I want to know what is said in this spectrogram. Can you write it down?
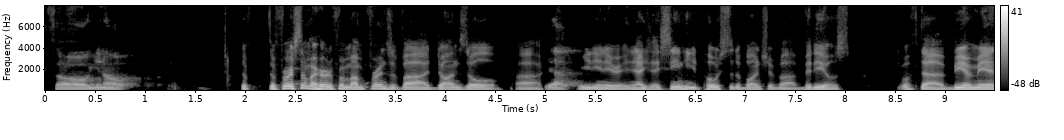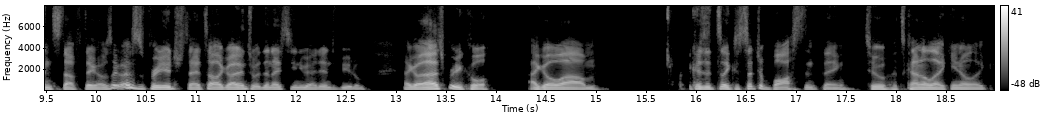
So you know, the, the first time I heard it from, I'm friends with uh, Don Zolo, uh, yeah, comedian area, and I, I seen he'd posted a bunch of uh, videos with the Man stuff there. I was like, oh, this is pretty interesting. That's how I got into it. Then I seen you had interviewed him. I go, that's pretty cool. I go, um, because it's like such a Boston thing too. It's kind of like you know, like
